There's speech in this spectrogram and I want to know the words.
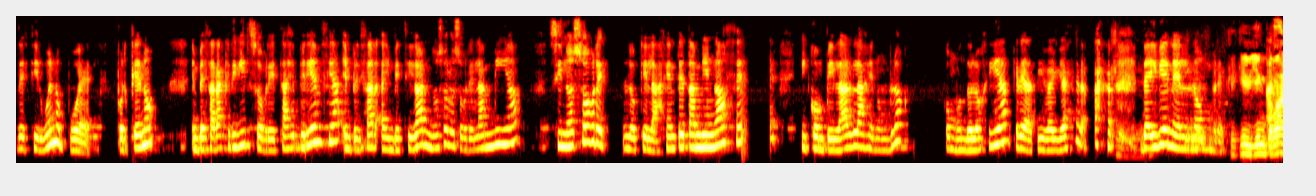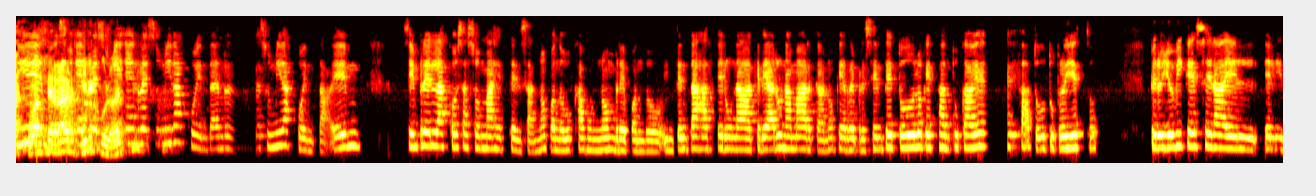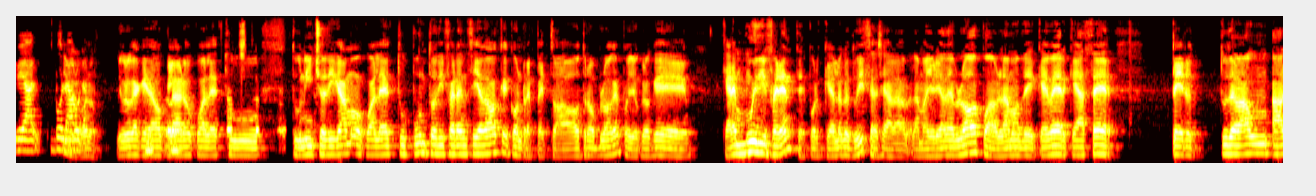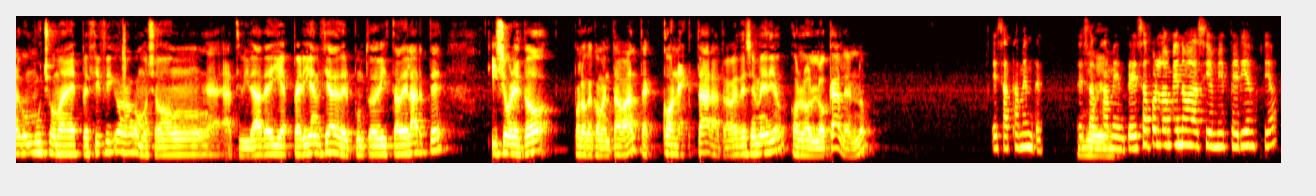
decir, bueno, pues, ¿por qué no? Empezar a escribir sobre estas experiencias, empezar a investigar no solo sobre las mías, sino sobre lo que la gente también hace y compilarlas en un blog con Mundología Creativa y Viajera. De ahí viene el nombre. Qué bien, cómo, has- Así cómo has en cerrado el en círculo, ¿eh? En resumidas cuentas, en re- resumidas cuentas. Siempre las cosas son más extensas, ¿no? Cuando buscas un nombre, cuando intentas hacer una, crear una marca, ¿no? Que represente todo lo que está en tu cabeza, todo tu proyecto. Pero yo vi que ese era el, el ideal, Sí, Volaura. pero bueno, yo creo que ha quedado claro cuál es tu, tu nicho, digamos, cuál es tu punto diferenciador que con respecto a otros bloggers, pues yo creo que, que ahora es muy diferente, porque es lo que tú dices, o sea, la, la mayoría de blogs, pues hablamos de qué ver, qué hacer, pero tú te vas a, un- a algo mucho más específico, ¿no? Como son eh, actividades y experiencias desde el punto de vista del arte y sobre todo, por lo que comentaba antes, conectar a través de ese medio con los locales, ¿no? Exactamente, exactamente. Esa por lo menos ha sido mi experiencia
